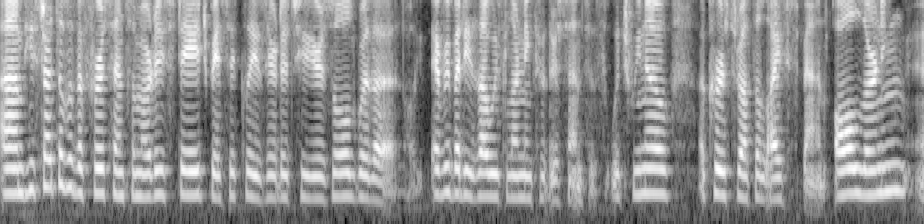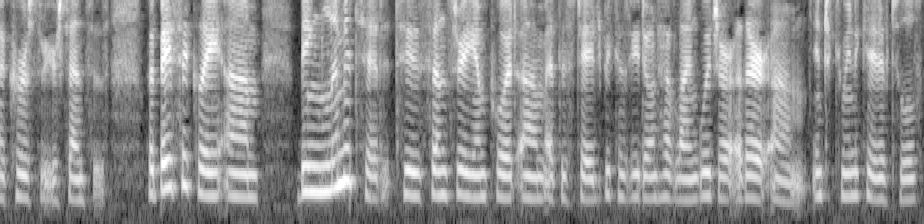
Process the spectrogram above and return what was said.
Um, he starts off with the first sensomotor stage, basically zero to two years old, where the everybody is always learning through their senses, which we know occurs throughout the lifespan. All learning occurs through your senses, but basically, um, being limited to sensory input um, at this stage because you don't have language or other um, intercommunicative tools,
